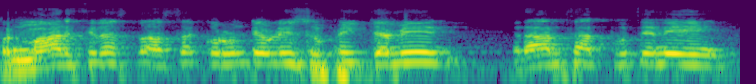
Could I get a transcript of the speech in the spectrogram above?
पण माळशिरस तर असं करून ठेवली सुपीक जमीन राम सातपुतेने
